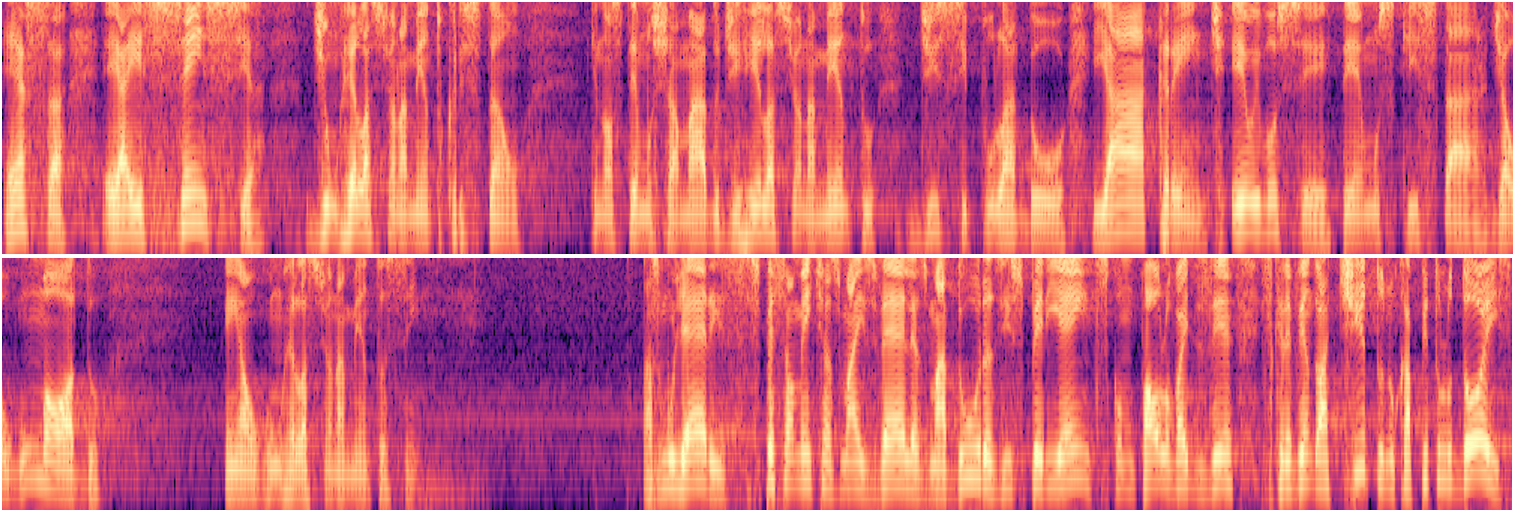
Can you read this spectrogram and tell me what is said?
Essa é a essência de um relacionamento cristão que nós temos chamado de relacionamento discipulador. E a crente, eu e você, temos que estar, de algum modo, em algum relacionamento assim. As mulheres, especialmente as mais velhas, maduras e experientes, como Paulo vai dizer, escrevendo a Tito no capítulo 2,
